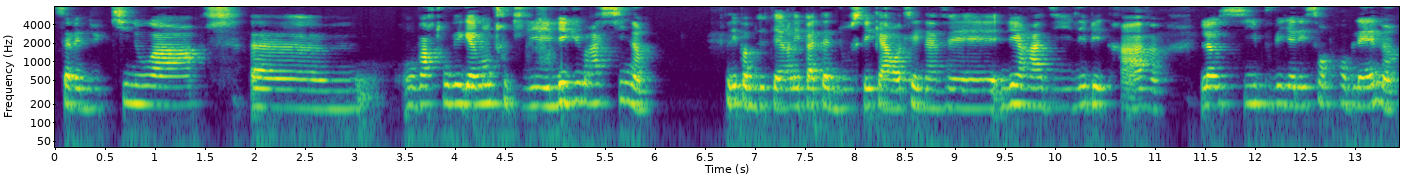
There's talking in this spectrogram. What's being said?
ça va être du quinoa. on va retrouver également toutes les légumes racines les pommes de terre, les patates douces, les carottes, les navets, les radis, les betteraves, Là aussi, vous pouvez y aller sans problème.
